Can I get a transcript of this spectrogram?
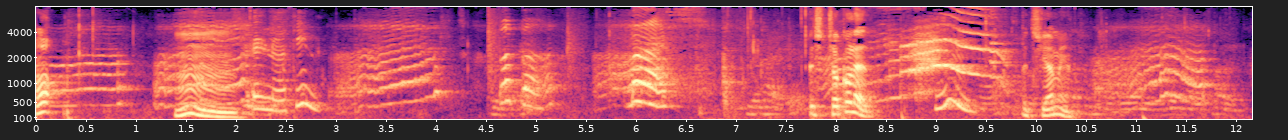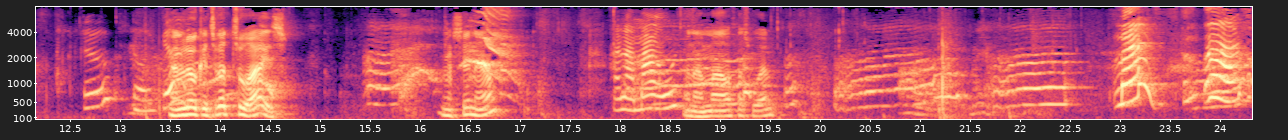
Oh. Mmm. It's chocolate. Hmm. It's yummy. And look, it's got two eyes. You see now? And a mouth. And a mouth as well. Mouse! Mouse!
